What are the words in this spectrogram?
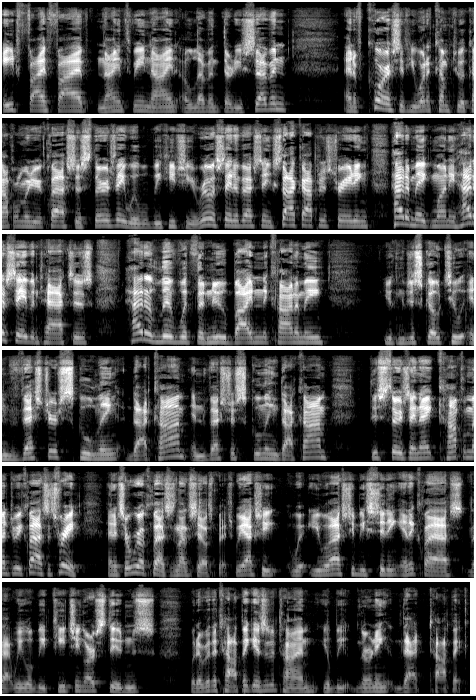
855 939 1137. And of course, if you want to come to a complimentary class this Thursday, we will be teaching you real estate investing, stock options trading, how to make money, how to save in taxes, how to live with the new Biden economy. You can just go to investorschooling.com, investorschooling.com. This Thursday night, complimentary class. It's free, and it's a real class. It's not a sales pitch. We actually, we, you will actually be sitting in a class that we will be teaching our students, whatever the topic is at the time. You'll be learning that topic.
